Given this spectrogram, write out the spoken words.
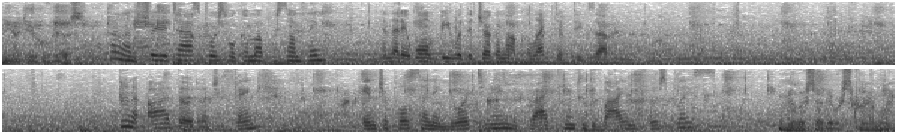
Any idea who it is? Well, I'm sure your task force will come up with something. And that it won't be what the Juggernaut Collective digs up. Kinda odd, though, don't you think? Interpol sending your team, the Prague team, to Dubai in the first place? Miller said they were scrambling.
